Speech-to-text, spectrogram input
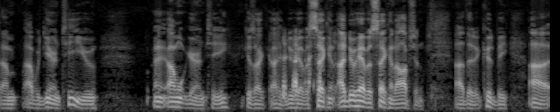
Um, I would guarantee you. I won't guarantee because I, I do have a second. I do have a second option uh, that it could be. Uh,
